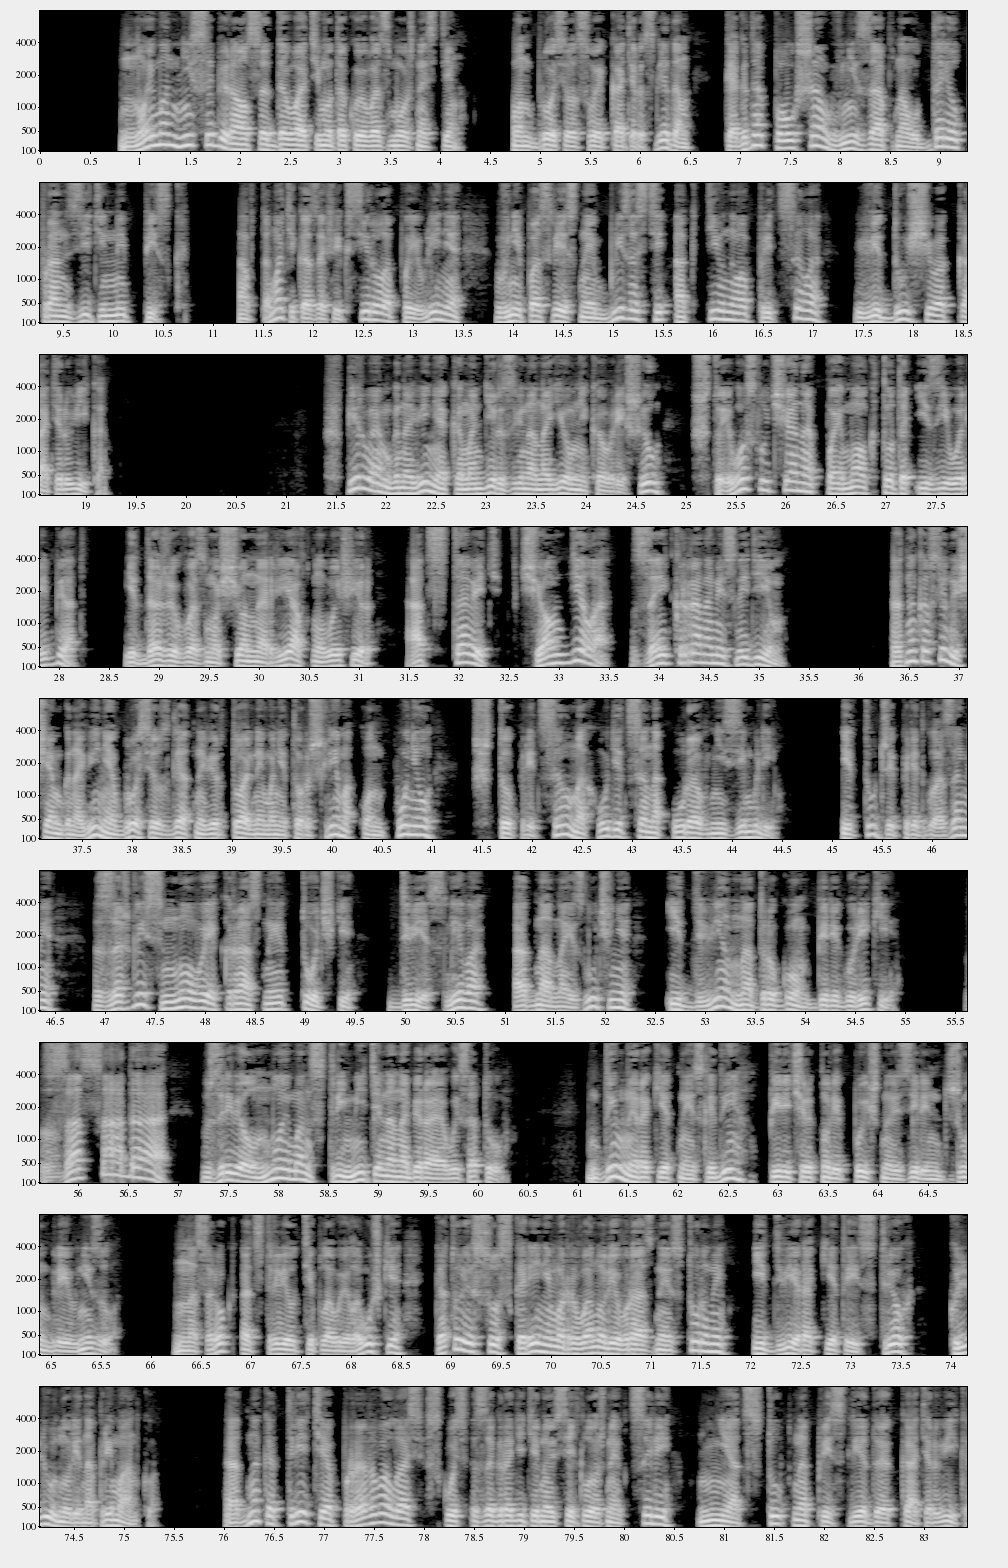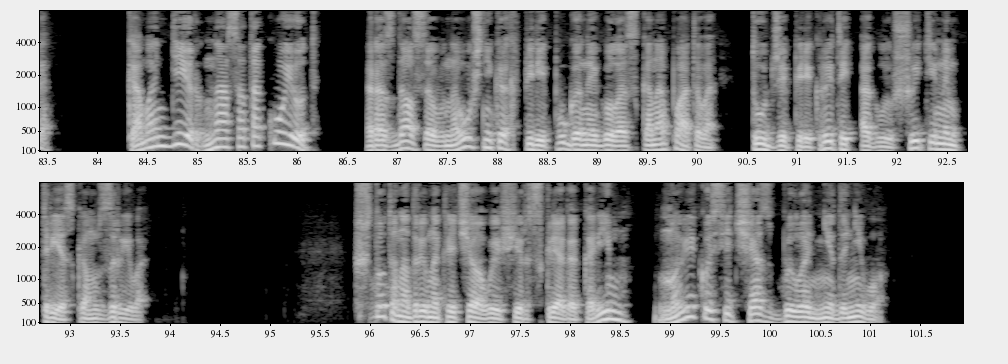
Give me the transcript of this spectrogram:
Нойман не собирался давать ему такой возможности. Он бросил свой катер следом, когда по ушам внезапно ударил пронзительный писк. Автоматика зафиксировала появление в непосредственной близости активного прицела ведущего катер Вика. В первое мгновение командир звена наемников решил, что его случайно поймал кто-то из его ребят, и даже возмущенно рявкнул в эфир. «Отставить! В чем дело? За экранами следим!» Однако в следующее мгновение, бросив взгляд на виртуальный монитор шлема, он понял, что прицел находится на уровне земли. И тут же перед глазами зажглись новые красные точки, две слева, одна на излучине и две на другом берегу реки. «Засада!» взревел Нойман, стремительно набирая высоту. Дымные ракетные следы перечеркнули пышную зелень джунглей внизу. Носорог отстрелил тепловые ловушки, которые с ускорением рванули в разные стороны, и две ракеты из трех клюнули на приманку. Однако третья прорвалась сквозь заградительную сеть ложных целей, неотступно преследуя катер Вика. «Командир, нас атакуют!» Раздался в наушниках перепуганный голос Конопатова, тут же перекрытый оглушительным треском взрыва. Что-то надрывно кричал в эфир скряга Карим, но Вику сейчас было не до него.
